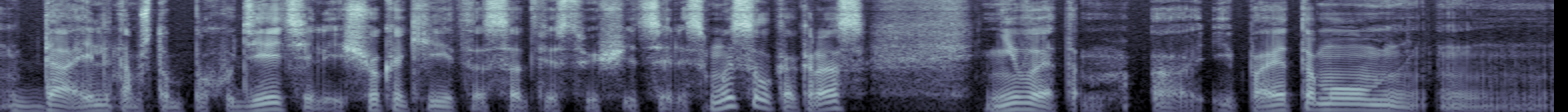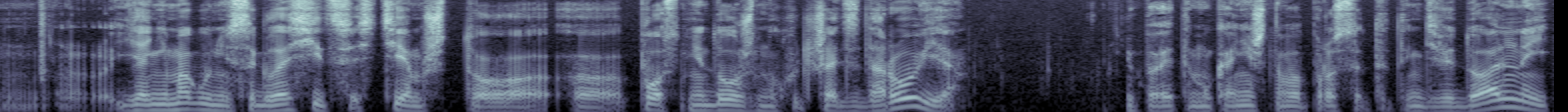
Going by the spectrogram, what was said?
Да, или там, чтобы похудеть, или еще какие-то соответствующие цели. Смысл как раз не в этом. А, и поэтому я не могу не согласиться с тем, что э, пост не должен ухудшать здоровье, и поэтому, конечно, вопрос этот индивидуальный,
